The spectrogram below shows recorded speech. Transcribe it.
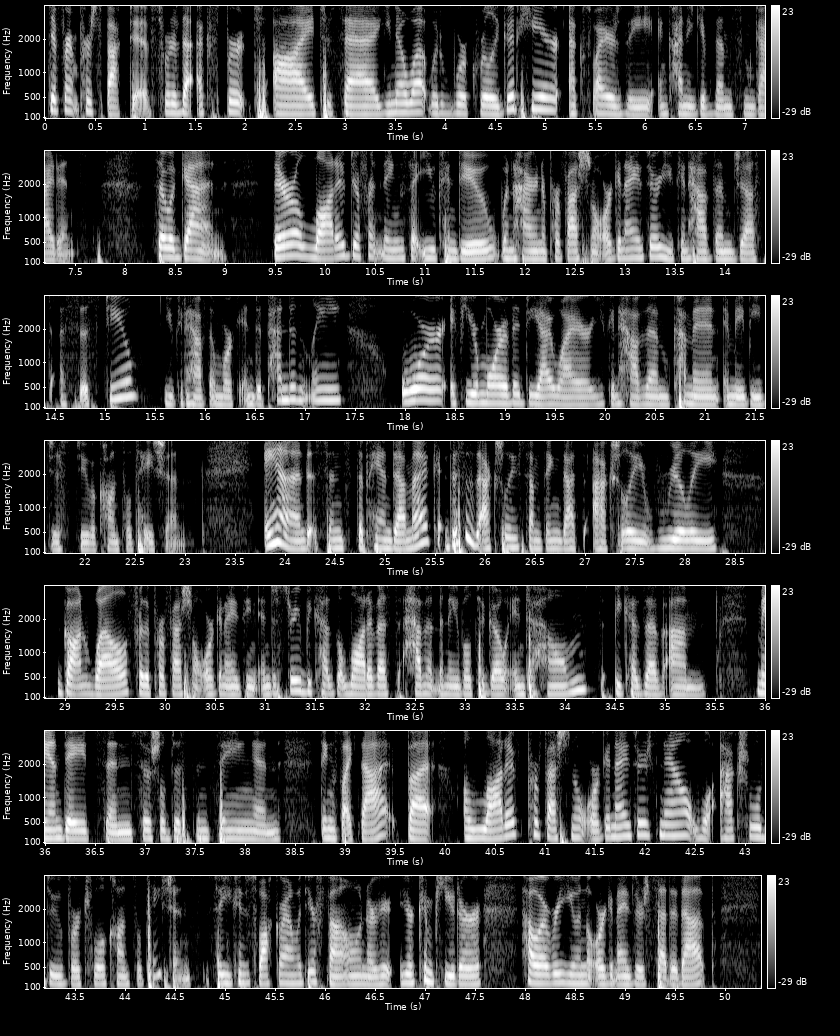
different perspective, sort of that expert eye to say, you know what would work really good here, X, Y, or Z, and kind of give them some guidance. So, again, there are a lot of different things that you can do when hiring a professional organizer. You can have them just assist you, you can have them work independently, or if you're more of a DIYer, you can have them come in and maybe just do a consultation. And since the pandemic, this is actually something that's actually really gone well for the professional organizing industry because a lot of us haven't been able to go into homes because of um, mandates and social distancing and things like that. But a lot of professional organizers now will actually do virtual consultations. So you can just walk around with your phone or your, computer, however you and the organizer set it up,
